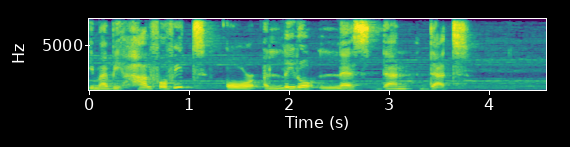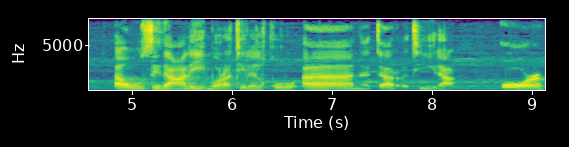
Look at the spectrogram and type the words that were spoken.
It might be half of it or a little less than that. أو زد عليه مرتل القرآن ترتيلا or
